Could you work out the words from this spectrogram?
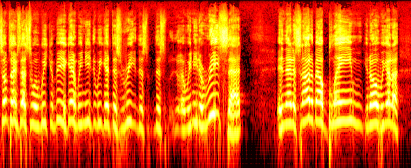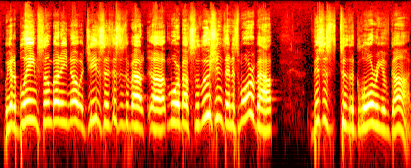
sometimes that's what we can be. Again, we need to, we get this re, this this uh, we need a reset in that it's not about blame. You know, we gotta we gotta blame somebody. No, Jesus says this is about uh, more about solutions, and it's more about this is to the glory of God.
